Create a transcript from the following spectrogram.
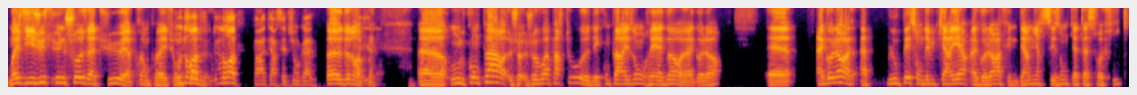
Moi, je dis juste une chose là-dessus, et après, on peut aller sur deux drops, Deux drops par interception quand même. Euh, de drop. Euh, on le compare, je, vois partout euh, des comparaisons Réagor Agolor. Agolor a, loupé son début de carrière. Agolor a fait une dernière saison catastrophique.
